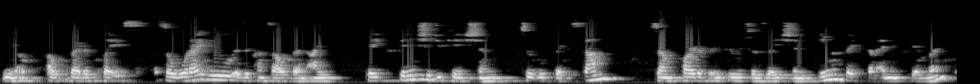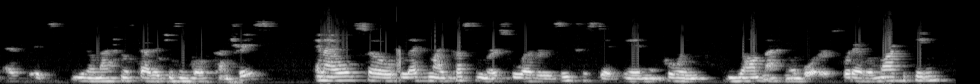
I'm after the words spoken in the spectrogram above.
you know, a better place. So what I do as a consultant, I take Finnish education to Uzbekistan. So I'm part of internationalization in Uzbekistan and in Finland, as it's, you know, national strategies in both countries. And I also let my customers, whoever is interested in going beyond national borders, whatever marketing,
